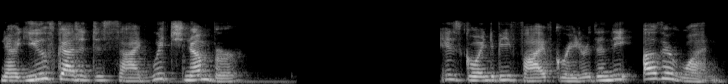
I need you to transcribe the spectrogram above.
Now you've got to decide which number is going to be 5 greater than the other one.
